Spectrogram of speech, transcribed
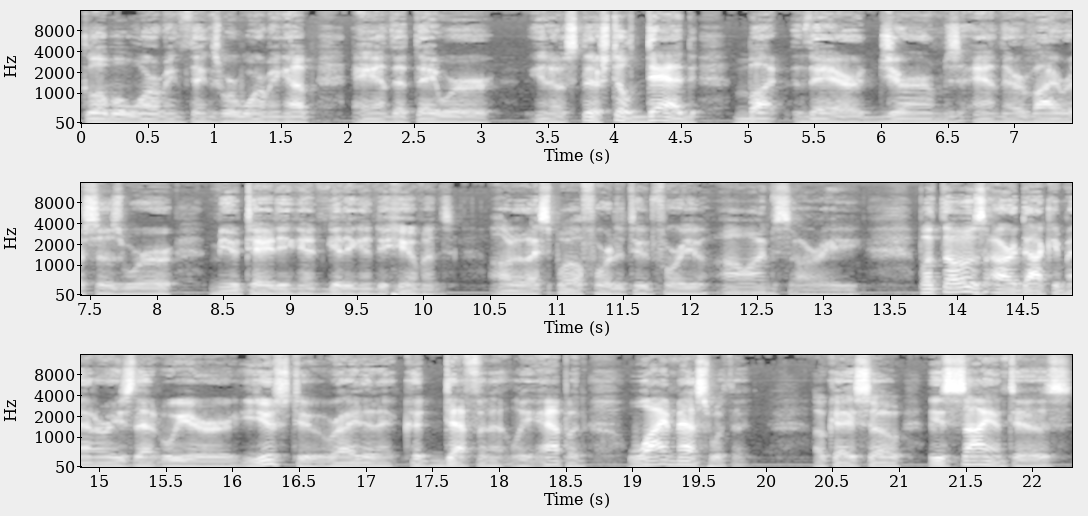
global warming, things were warming up, and that they were you know they're still dead but their germs and their viruses were mutating and getting into humans. Oh did i spoil fortitude for you? Oh i'm sorry. But those are documentaries that we're used to right? And it could definitely happen. Why mess with it? Okay so these scientists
